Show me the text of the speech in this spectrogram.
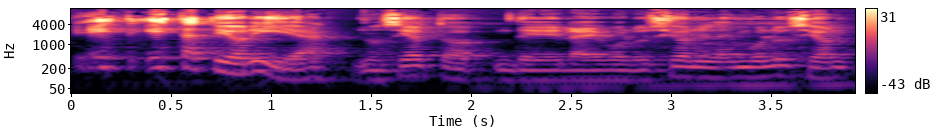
esta teoría, ¿no es cierto?, de la evolución y la involución,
